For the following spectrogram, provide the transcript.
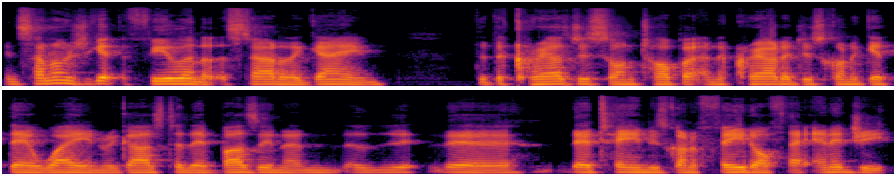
and sometimes you get the feeling at the start of the game that the crowd's just on top of it, and the crowd are just going to get their way in regards to their buzzing, and their their team is going to feed off that energy.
